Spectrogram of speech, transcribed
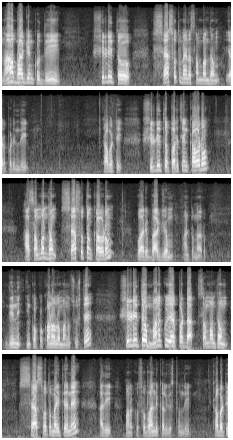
నా భాగ్యం కొద్దీ షిరిడితో శాశ్వతమైన సంబంధం ఏర్పడింది. కాబట్టి షిరిడితో పరిచయం కావడం ఆ సంబంధం శాశ్వతం కావడం వారి భాగ్యం అంటున్నారు. దీన్ని ఇంకొక కోణంలో మనం చూస్తే షిరిడితో మనకు ఏర్పడ్డ సంబంధం శాశ్వతమైతేనే అది మనకు శుభాన్ని కలిగిస్తుంది. కాబట్టి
